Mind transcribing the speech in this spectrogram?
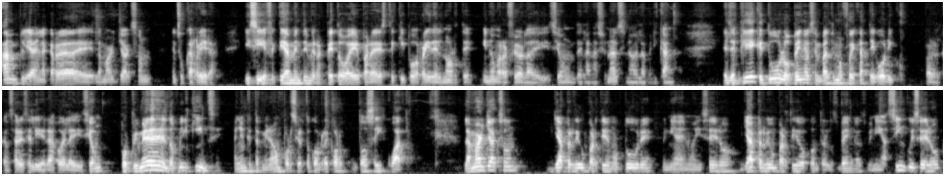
amplia en la carrera de Lamar Jackson en su carrera. Y sí, efectivamente, mi respeto va a ir para este equipo Rey del Norte, y no me refiero a la división de la Nacional, sino de la Americana. El despliegue que tuvo los Bengals en Baltimore fue categórico para alcanzar ese liderazgo de la división por primera vez desde el 2015, año en que terminaron, por cierto, con récord 2-6-4. Lamar Jackson ya perdió un partido en octubre, venía de 9 y 0, ya perdió un partido contra los Bengals, venía 5 y 0,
